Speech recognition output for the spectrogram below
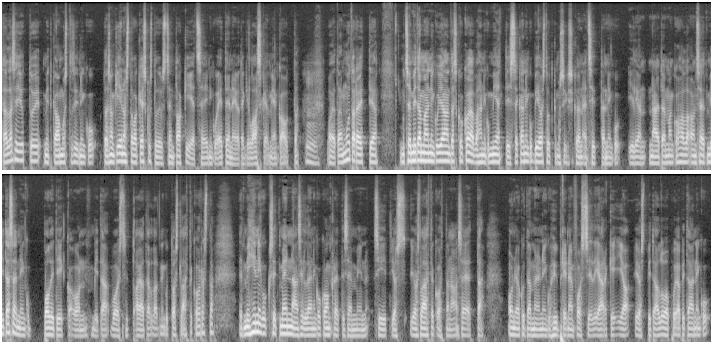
tällaisia juttuja, mitkä on musta niin kuin, tai se on kiinnostava keskustelu just sen takia, että se ei niin kuin etene jotenkin laskelmien kautta, mm. vai jotain muuta reittiä. Mutta se, mitä mä niin kuin jään tässä koko ajan vähän niin kuin miettiä sekä niin kuin biostutkimusyksikön että sitten niin kuin Iljan näytelmän kohdalla, on se, että mitä se niin kuin politiikka on, mitä voisi nyt ajatella niin tuosta lähtökohdasta, että mihin niin kuin sit mennään silleen niin kuin konkreettisemmin siitä, jos, jos lähtökohtana on se, että on joku tämmöinen niin hybrinen fossiilijärki, ja jos pitää luopua ja pitää niin kuin,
